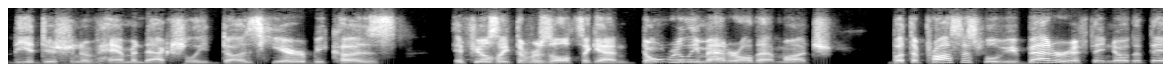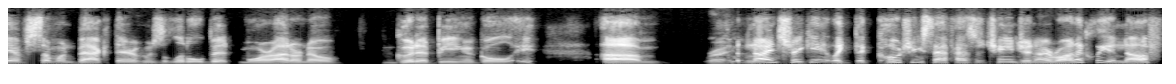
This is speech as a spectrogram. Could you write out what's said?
the addition of Hammond actually does here because it feels like the results again don't really matter all that much. But the process will be better if they know that they have someone back there who's a little bit more, I don't know, good at being a goalie. Um, Right. but nine straight games, like the coaching staff has to change. And ironically enough,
